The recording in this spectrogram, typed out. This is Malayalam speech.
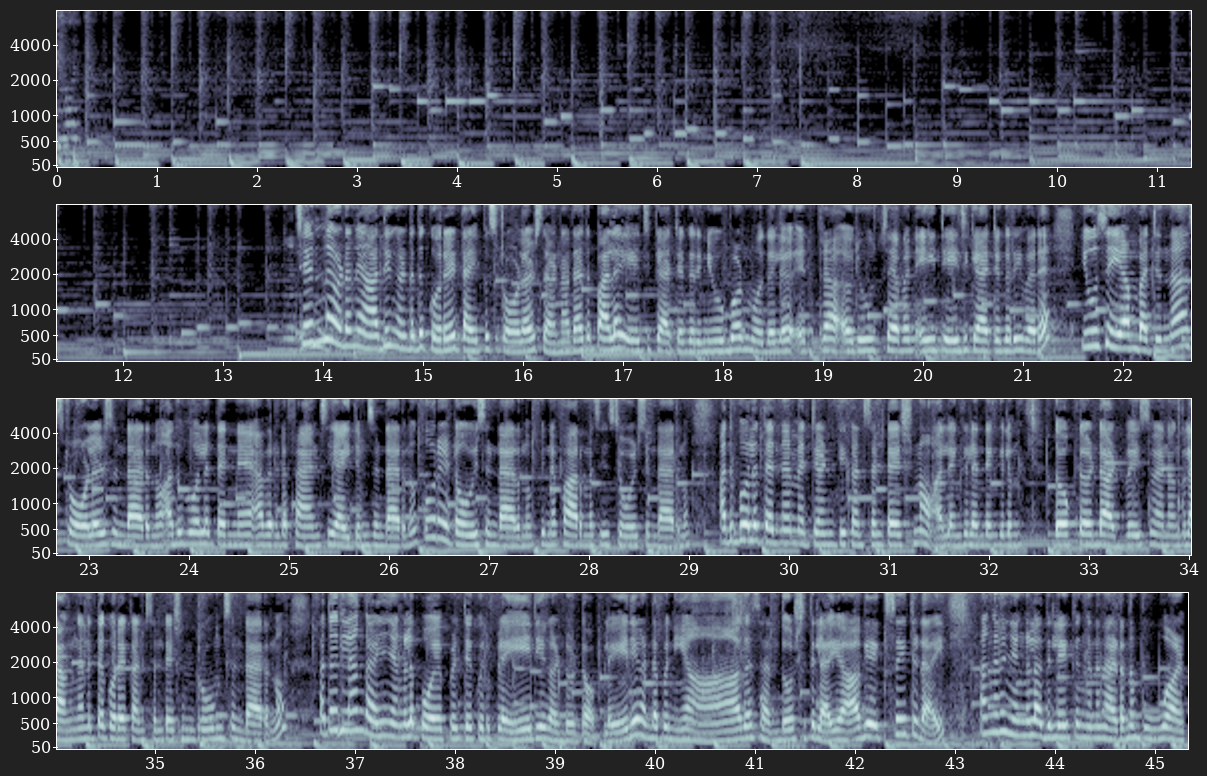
ചെന്ന ഉടനെ ആദ്യം കണ്ടത് കുറേ ടൈപ്പ് സ്ട്രോളേഴ്സ് ആണ്. അതായത് പല ഏജ് കാറ്റഗറി ന്യൂ ബോൺ മുതൽ എത്ര ഒരു സെവൻ എയ്റ്റ് ഏജ് കാറ്റഗറി വരെ യൂസ് ചെയ്യാൻ പറ്റുന്ന സ്ട്രോളേഴ്സ് ഉണ്ടായിരുന്നു. അതുപോലെ തന്നെ അവരുടെ ഫാൻസി ഐറ്റംസ് ഉണ്ടായിരുന്നു. കുറേ ടോയ്സ് ഉണ്ടായിരുന്നു. പിന്നെ ഫാർമസി സ്റ്റോഴ്സ് ഉണ്ടായിരുന്നു. അതുപോലെ തന്നെ മെറ്റേണിറ്റി കൺസൾട്ടേഷനോ അല്ലെങ്കിൽ എന്തെങ്കിലും ഡോക്ടറുടെ അഡ്വൈസ് വേണമെങ്കിൽ അങ്ങനത്തെ കുറേ കൺസൾട്ടേഷൻ റൂംസ് ഉണ്ടായിരുന്നു. അതെല്ലാം കഴിഞ്ഞ് ഞങ്ങൾ പോയപ്പോഴത്തേക്ക് ഒരു പ്ലേ ഏരിയ കണ്ടു കേട്ടോ പ്ലേ ഏരിയ കണ്ടപ്പോൾ നീ ആകെ സന്തോഷത്തിലായി ആകെ എക്സൈറ്റഡ് ആയി. അങ്ങനെ ഞങ്ങൾ അതിലേക്ക് ഇങ്ങനെ നടന്നു പോവാണ്.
